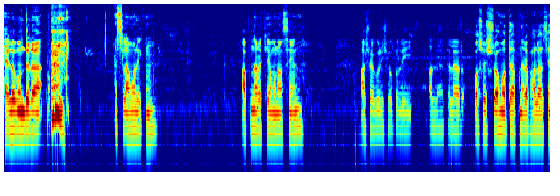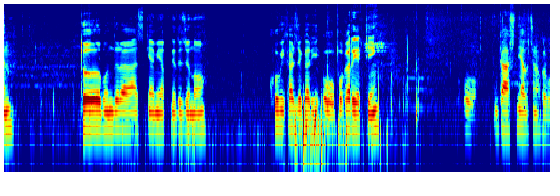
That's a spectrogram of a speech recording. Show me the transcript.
হ্যালো বন্ধুরা, আসসালামু আলাইকুম। আপনারা কেমন আছেন? আশা করি সকলেই আল্লাহ তালার অশেষ রহমতে আপনারা ভালো আছেন। তো বন্ধুরা, আজকে আমি আপনাদের জন্য খুবই কার্যকারী ও উপকারী একটি ও গাছ নিয়ে আলোচনা করব।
